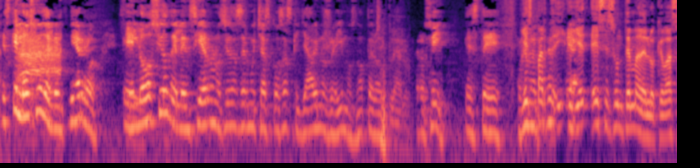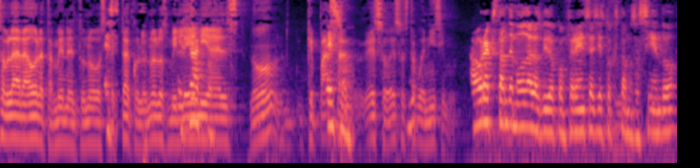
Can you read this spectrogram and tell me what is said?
es que el ocio del encierro, el ocio del encierro nos hizo hacer muchas cosas que ya hoy nos reímos, ¿no? Pero sí, claro. pero sí este. Y es parte, y ese es un tema de lo que vas a hablar ahora también en tu nuevo espectáculo, ¿no? Los millennials, ¿no? ¿Qué pasa? Eso. eso, está buenísimo. Ahora que están de moda las videoconferencias y esto que estamos haciendo,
